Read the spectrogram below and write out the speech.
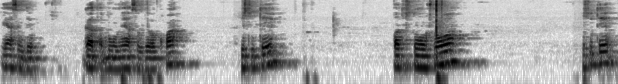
Ia să vedem. Gata, bun, ia să vedem acum. 500. 499. 500.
